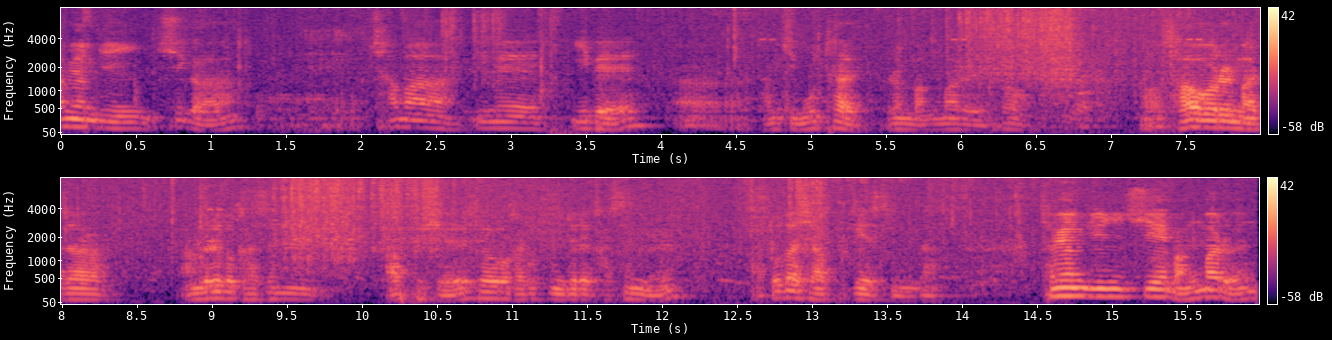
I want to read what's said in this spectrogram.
차명진 씨가 차마 임의 입에 어, 담지 못할 그런 막말을 해서 어, 4월을 맞아 안 그래도 가슴 아프실 세월호 가족분들의 가슴을 아, 또다시 아프게 했습니다. 차명진 씨의 막말은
